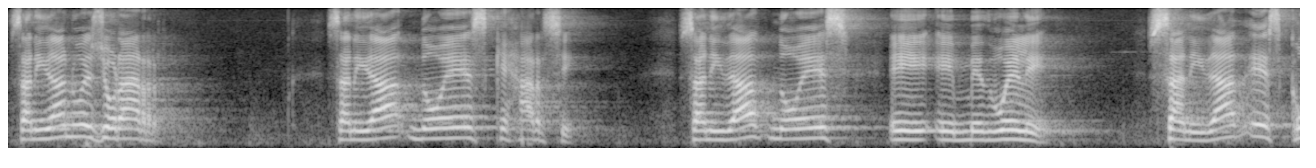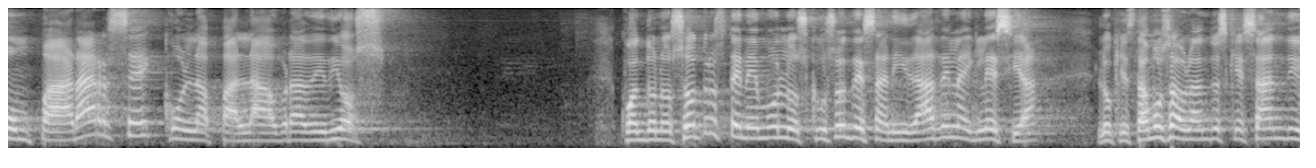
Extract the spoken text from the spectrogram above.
Sanidad no es llorar. Sanidad no es quejarse. Sanidad no es eh, eh, me duele. Sanidad es compararse con la palabra de Dios. Cuando nosotros tenemos los cursos de sanidad en la iglesia, lo que estamos hablando es que Sandy,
